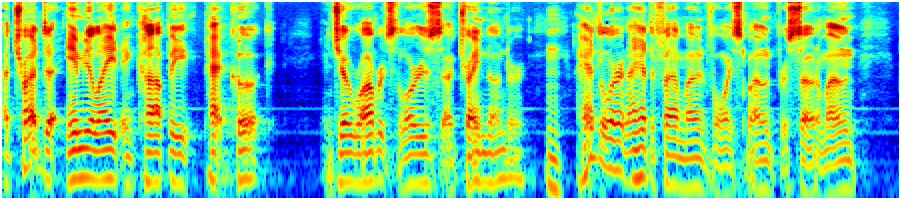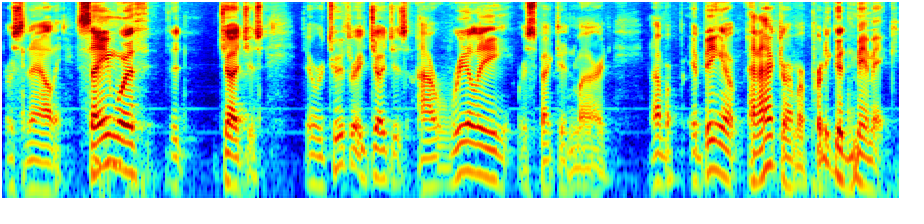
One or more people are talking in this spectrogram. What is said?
I tried to emulate and copy Pat Cook and Joe Roberts, the lawyers I trained under. I had to learn. I had to find my own voice, my own persona, my own personality. Same with the judges. There were two or three judges I really respected and admired. And I'm a, being a, an actor, I'm a pretty good mimic,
